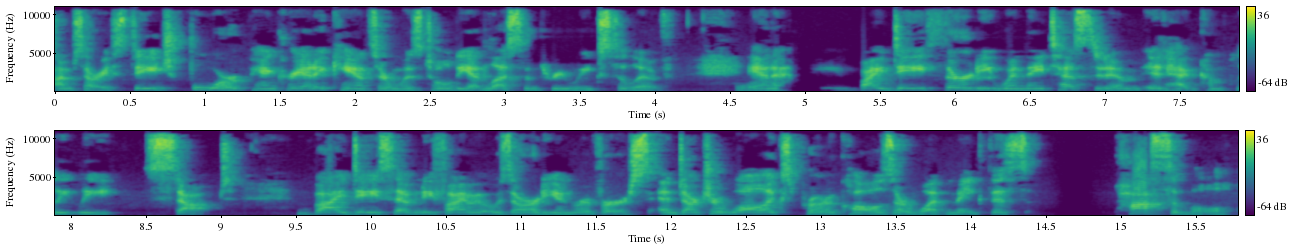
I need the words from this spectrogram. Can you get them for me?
I'm sorry, stage four pancreatic cancer and was told he had less than three weeks to live. Wow. And by day 30, when they tested him, it had completely stopped. By day 75, it was already in reverse. And Dr. Wallach's protocols are what make this possible.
